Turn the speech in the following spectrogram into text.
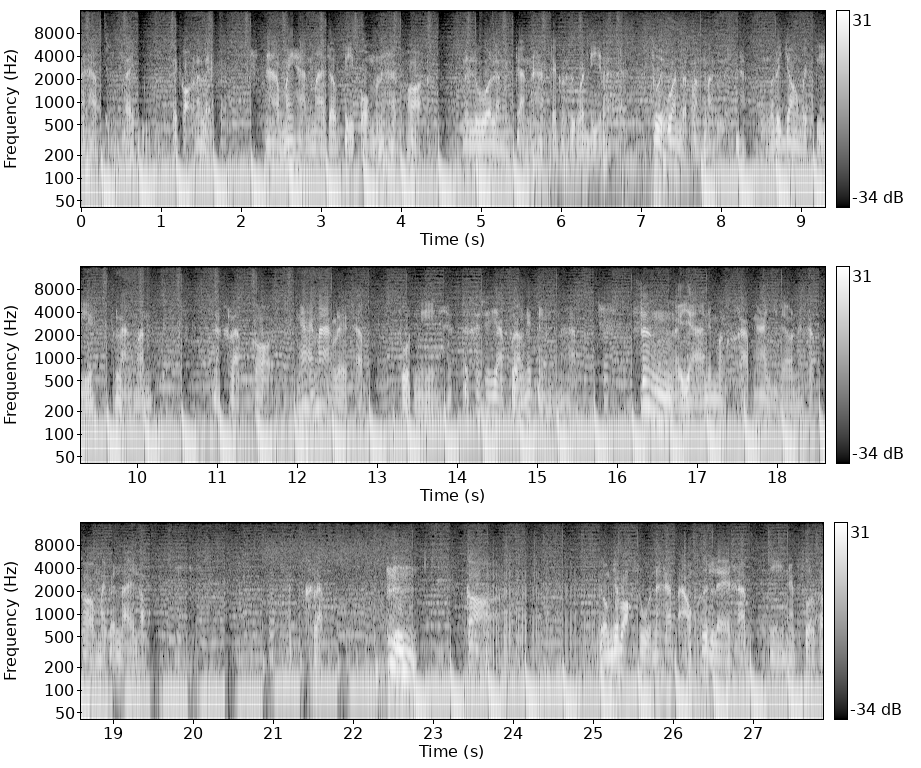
นะครับ ใส่ใส่เกาะนั่นแหละนะครับไม่หันมาโจมตีผมนะครับเพราะ ไม่รู้อะไรเหมือนกันนะครับแต่ก็ถือว่าดีแหละช่วอ้วนแบบมันๆเลยนะครับผมก็ได้ย่องไปตีหลังมันนะครับ ก็ง่ายมากเลยครับสูตรนี้นะครับแต่ค่ใช้ยาเปลืองนิดหนึ่งนะครับ ซึ่งยานี่มันครับง่ายอยู่แล้วนะครับ ก็ไม่เป็นไรหรอกนะครับ ก็ผมจะบอกสูตรนะครับ เอาขึ้นเลยครับนี่นะสูตรก็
